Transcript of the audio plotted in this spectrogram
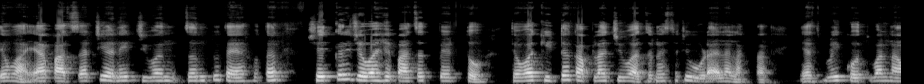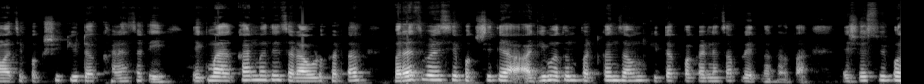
तेव्हा या पाचटाची अनेक जीवन जंतू तयार होतात. शेतकरी जेव्हा हे पाचट पेटतो तेव्हा कीटक आपला जीव वाचवण्यासाठी उडायला लागतात. याचवेळी कोतवाल नावाचे पक्षी कीटक खाण्यासाठी एकमेकांमध्ये चढाओढ करतात. बऱ्याच वेळेस हे पक्षी त्या आगीमधून पटकन जाऊन कीटक पकडण्याचा प्रयत्न करतात. यशस्वी पण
